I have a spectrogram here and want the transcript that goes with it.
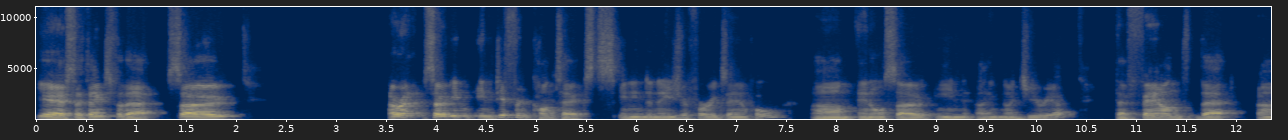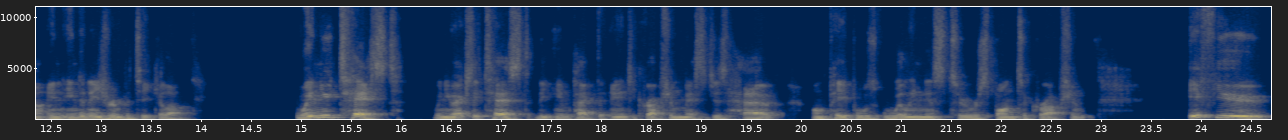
Yeah, so thanks for that. So, so in, in different contexts, in Indonesia, for example, um, and also in, I think, Nigeria, they've found that uh, in Indonesia in particular, when you test, when you actually test the impact that anti-corruption messages have on people's willingness to respond to corruption, if you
